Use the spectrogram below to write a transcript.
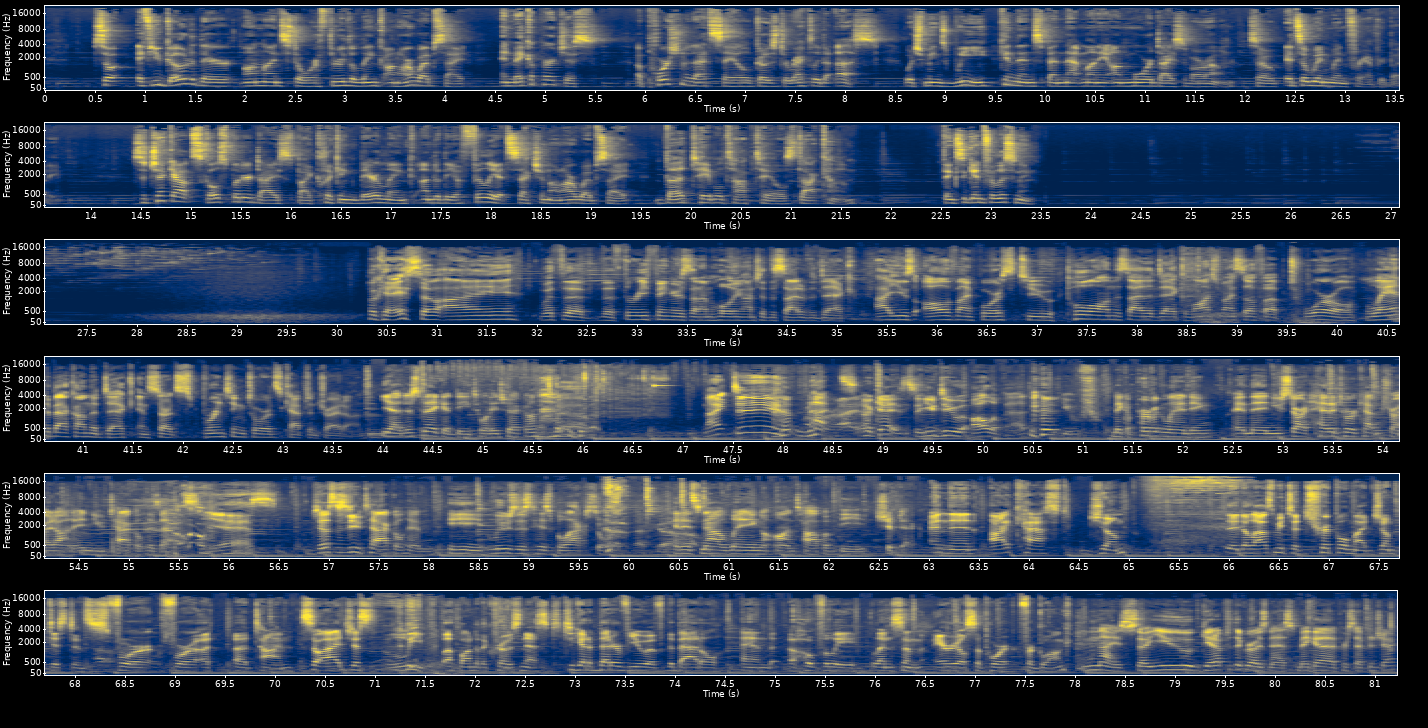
So if you go to their online store through the link on our website and make a purchase, a portion of that sale goes directly to us, which means we can then spend that money on more dice of our own. So it's a win win for everybody. So check out Skull Splitter Dice by clicking their link under the affiliates section on our website, thetabletoptales.com. Thanks again for listening. Okay, so I, with the the three fingers that I'm holding onto the side of the deck, I use all of my force to pull on the side of the deck, launch myself up, twirl, land back on the deck, and start sprinting towards Captain Tridon. Yeah, just make a d20 check on that. Uh, 19. nice. Okay, so you do all of that. you make a perfect landing, and then you start headed toward Captain Tridon, and you tackle his ass. yes. Just as you tackle him, he loses his black sword, and it's now laying on top of the ship deck. And then I cast Jump. It allows me to triple my jump distance for for a, a time. So I just leap up onto the crow's nest to get a better view of the battle and uh, hopefully lend some aerial support for Glonk. Nice. So you get up to the crow's nest, make a perception check.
